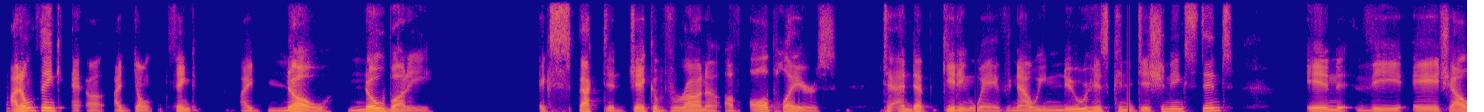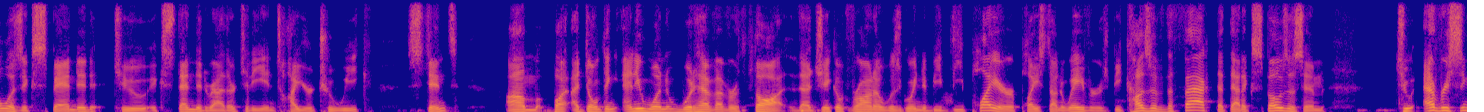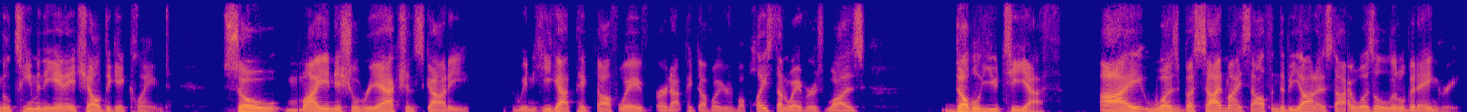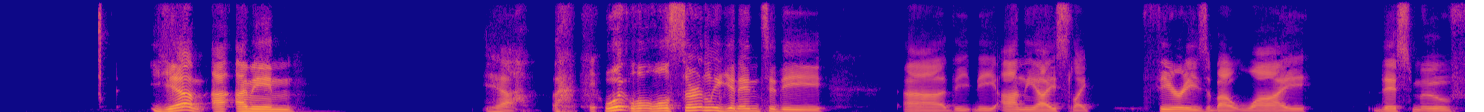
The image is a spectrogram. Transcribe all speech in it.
I don't think, uh, I don't think, I know nobody expected Jacob Vrana of all players to end up getting waived. Now we knew his conditioning stint in the AHL was expanded to extended rather to the entire two week stint. Um, but I don't think anyone would have ever thought that Jacob Vrana was going to be the player placed on waivers because of the fact that that exposes him to every single team in the NHL to get claimed. So my initial reaction, Scotty, when he got picked off wave or not picked off waivers, but placed on waivers was WTF. I was beside myself. And to be honest, I was a little bit angry. Yeah. I, I mean, yeah. we'll, we'll, we'll, certainly get into the, uh, the, the on the ice like theories about why this move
